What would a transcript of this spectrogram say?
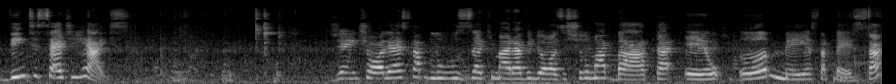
27 reais. Gente, olha essa blusa que maravilhosa, estilo uma bata. Eu amei essa peça.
